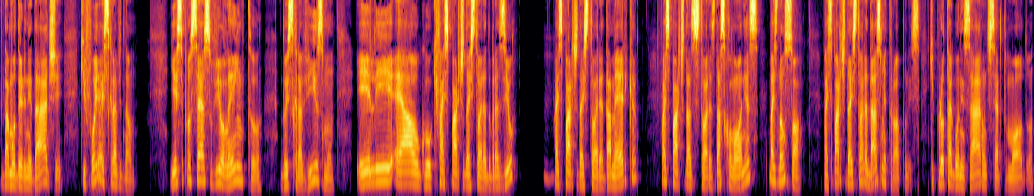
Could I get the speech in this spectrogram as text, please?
da modernidade que foi a escravidão. E esse processo violento do escravismo, ele é algo que faz parte da história do Brasil, uhum. faz parte da história da América, faz parte das histórias das colônias, mas não só. Faz parte da história das metrópoles, que protagonizaram, de certo modo,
